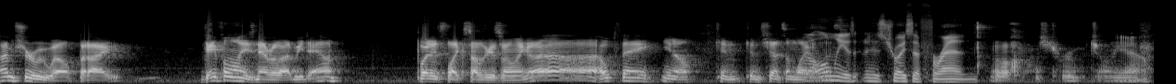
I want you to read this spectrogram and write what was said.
I'm sure we will, but I Dave Filoni's never let me down. But it's like something that's like, ah, I hope they, you know, can can shed some light Well, on only his, his choice of friend. Oh, that's true. Johnny Yeah. F.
